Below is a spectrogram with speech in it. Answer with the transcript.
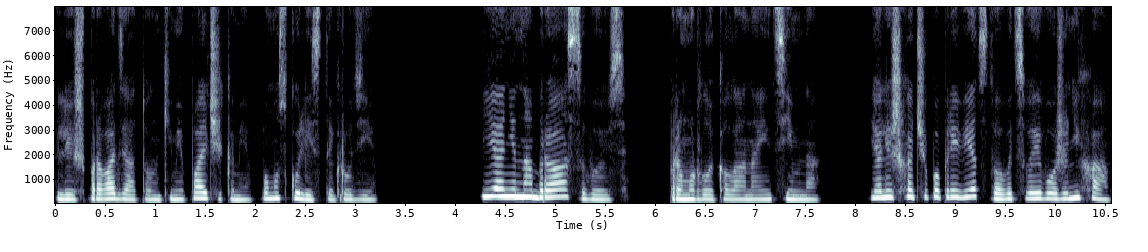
лишь проводя тонкими пальчиками по мускулистой груди. «Я не набрасываюсь», — промурлыкала она интимно. «Я лишь хочу поприветствовать своего жениха».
